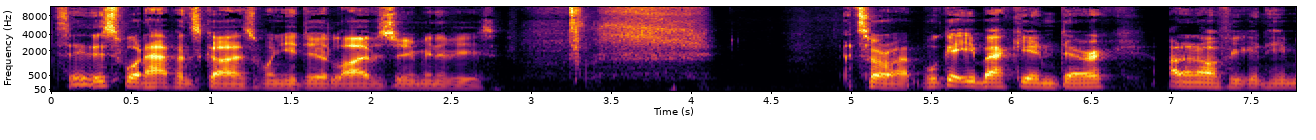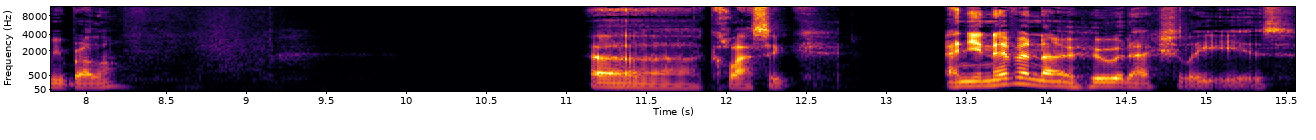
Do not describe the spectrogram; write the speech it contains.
See, this is what happens, guys, when you do live Zoom interviews. It's all right. We'll get you back in, Derek. I don't know if you can hear me, brother. Uh, classic. And you never know who it actually is.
